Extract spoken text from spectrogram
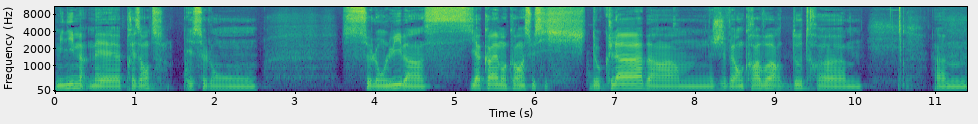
minime mais présente. Et selon, selon lui, ben, il y a quand même encore un souci. Donc là, ben, je vais encore avoir d'autres euh, euh,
